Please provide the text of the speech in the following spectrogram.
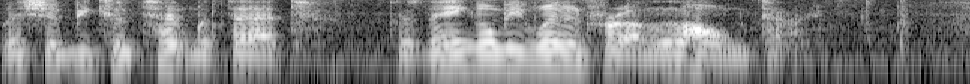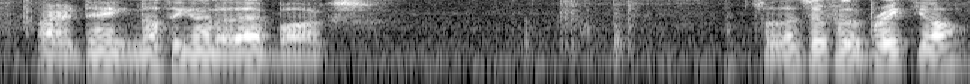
they should be content with that. Because they ain't going to be winning for a long time. Alright, dang, nothing out of that box. So that's it for the break, y'all.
